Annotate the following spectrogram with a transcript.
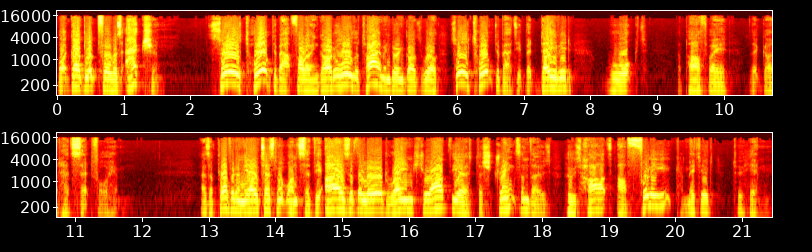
What God looked for was action. Saul talked about following God all the time and doing God's will. Saul talked about it, but David walked the pathway that God had set for him. As a prophet in the Old Testament once said, the eyes of the Lord range throughout the earth to strengthen those whose hearts are fully committed to him.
